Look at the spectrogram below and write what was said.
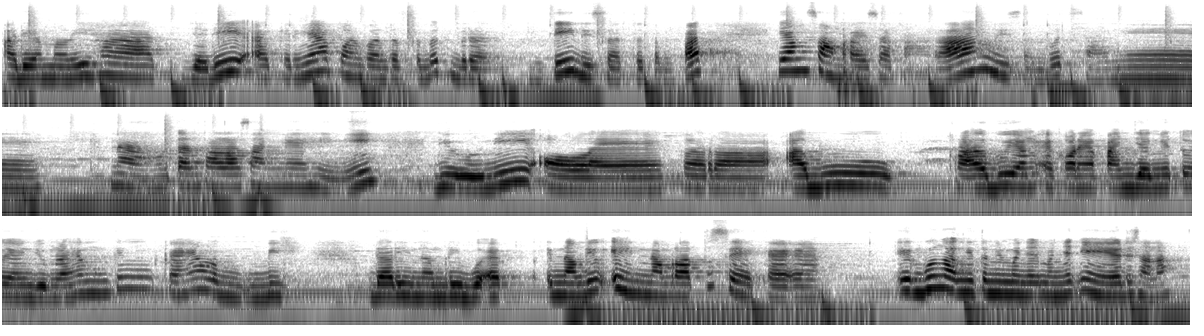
ada yang melihat. Jadi akhirnya pohon-pohon tersebut berhenti di suatu tempat yang sampai sekarang disebut Sange. Nah, hutan pala Sange ini dihuni oleh kera abu. Kera abu yang ekornya panjang itu yang jumlahnya mungkin kayaknya lebih dari 6000 ek 6000 eh 600 ya kayaknya. Ya gue nggak ngitungin monyet-monyetnya ya di sana.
